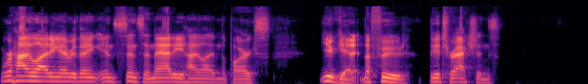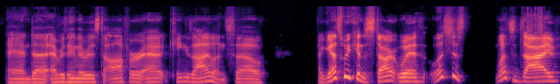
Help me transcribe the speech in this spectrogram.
we're highlighting everything in Cincinnati, highlighting the parks. You get it, the food, the attractions, and uh, everything there is to offer at Kings Island. So, I guess we can start with let's just let's dive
